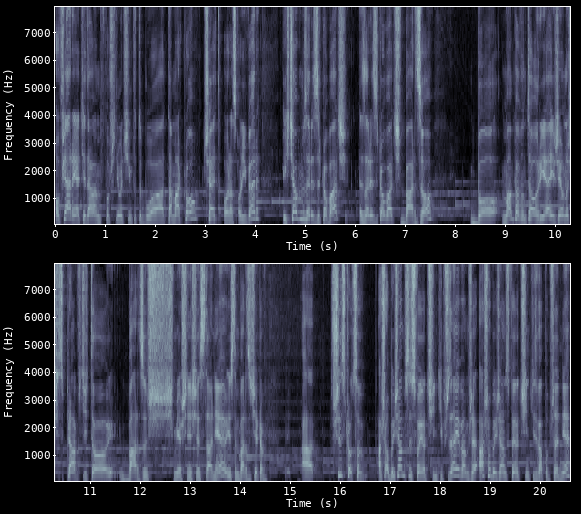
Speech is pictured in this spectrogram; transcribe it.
ofiary, jakie dałem w poprzednim odcinku, to była Tamako, Chet oraz Oliver. I chciałbym zaryzykować, zaryzykować bardzo, bo mam pewną teorię, jeżeli ona się sprawdzi, to bardzo śmiesznie się stanie. Jestem bardzo ciekaw. A wszystko, co. Aż obejrzałem sobie swoje odcinki. Przyznaję wam, że aż obejrzałem swoje odcinki, dwa poprzednie,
